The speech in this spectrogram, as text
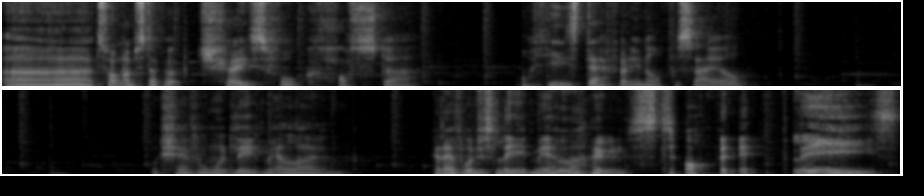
Uh, Tottenham step up chase for Costa. Well, he's definitely not for sale. Wish everyone would leave me alone. Can everyone just leave me alone? Stop it, please.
